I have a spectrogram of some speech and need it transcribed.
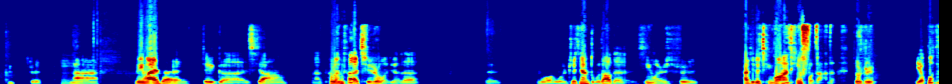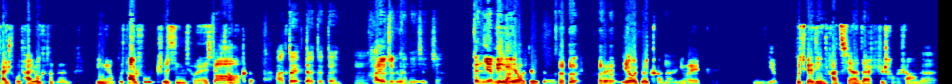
是。那另外的这个像啊特伦特，其实我觉得。呃，我我之前读到的新闻是，他这个情况还挺复杂的，就是也不排除他有可能今年不跳出执行球员选项的课啊，对对对对，嗯，还有这个可能性是，跟你也也也有这个，对，也有这个可能，因为也不确定他现在在市场上的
